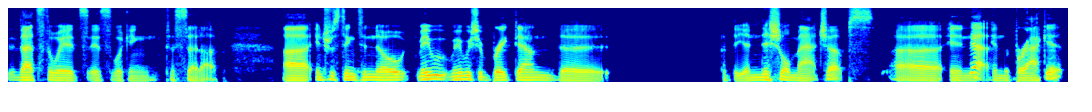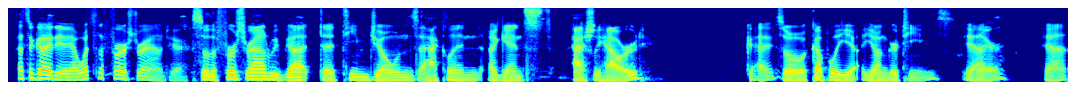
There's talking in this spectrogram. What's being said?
that's the way it's it's looking to set up. Uh, interesting to note. Maybe maybe we should break down the the initial matchups uh, in Yeah. in the bracket. That's a good idea. Yeah. What's the first round here? So the first round we've got uh, Team Jones Ackland against Ashley Howard. Okay. So a couple of y- younger teams Yeah. there. Yeah.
